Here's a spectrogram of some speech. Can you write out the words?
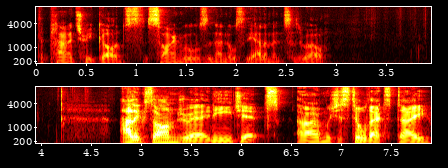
the planetary gods, sign rules, and then also the elements as well. Alexandria in Egypt, um, which is still there today,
